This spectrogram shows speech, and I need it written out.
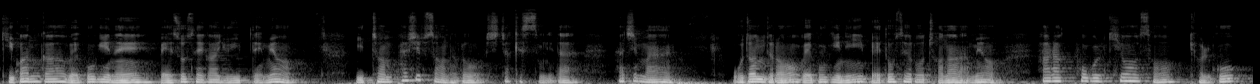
기관과 외국인의 매수세가 유입되며 2080선으로 시작했습니다. 하지만 오전 들어 외국인이 매도세로 전환하며 하락폭을 키워서 결국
